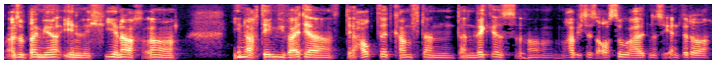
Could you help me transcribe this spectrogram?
also bei mir ähnlich. Je nach äh, je nachdem, wie weit der, der Hauptwettkampf dann, dann weg ist, äh, habe ich das auch so gehalten, dass ich entweder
